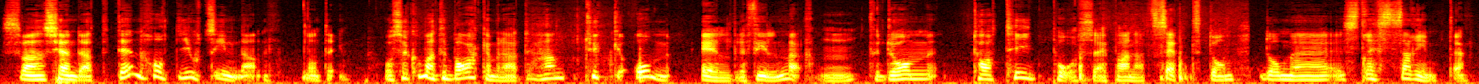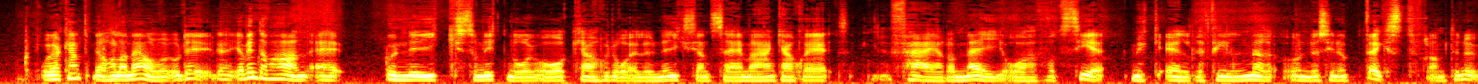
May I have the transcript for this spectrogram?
Så han kände att den har inte gjorts innan någonting. Och så kommer han tillbaka med det att han tycker om äldre filmer. Mm. För de tar tid på sig på annat sätt. De, de eh, stressar inte. Och jag kan inte mer hålla med honom. Och det, jag vet inte om han är unik som 19-åring och kanske då, eller unik ska jag inte säga, men han kanske är färgad av mig och har fått se mycket äldre filmer under sin uppväxt fram till nu.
